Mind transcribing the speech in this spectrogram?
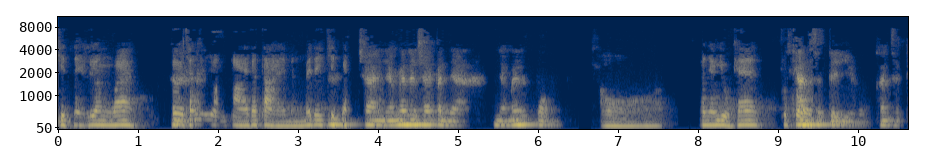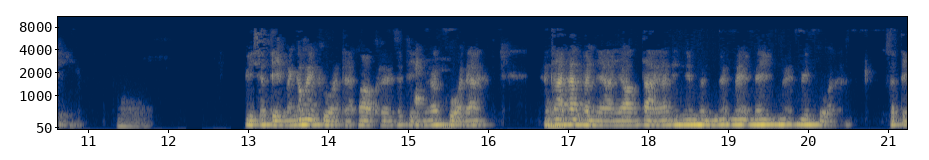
คิดในเรื่องว่าเออฉันจะยอมตายก็ตายมันไม่ได้คิดแบบใช่ยังไม่ได้ใช้ปัญญา ยังไม่ปงอ๋อมันยังอยู่แค่พุทโธขั้นสติอยู่ขั้นสติมีสติมันก็ไม่กลัว แต่พอเพลินสติมันก็กลัวได้ถ้าขั้นปัญญายอมตายแล้วทีนี้มันไม่ไม่ไม่ไม่ไม่กลัว สติ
